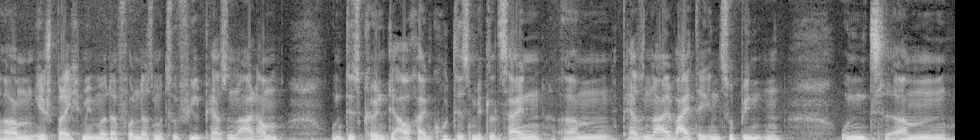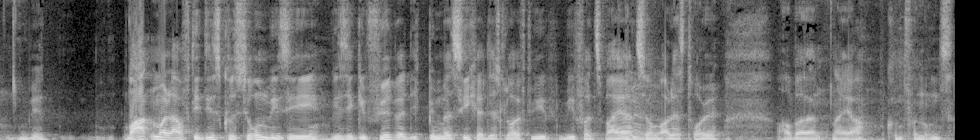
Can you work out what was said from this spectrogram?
Ähm, hier sprechen wir immer davon, dass wir zu viel Personal haben und das könnte auch ein gutes Mittel sein, ähm, Personal weiterhin zu binden. Und ähm, wir warten mal auf die Diskussion, wie sie, wie sie geführt wird. Ich bin mir sicher, das läuft wie, wie vor zwei Jahren, ja. sagen alles toll. Aber naja, kommt von uns.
